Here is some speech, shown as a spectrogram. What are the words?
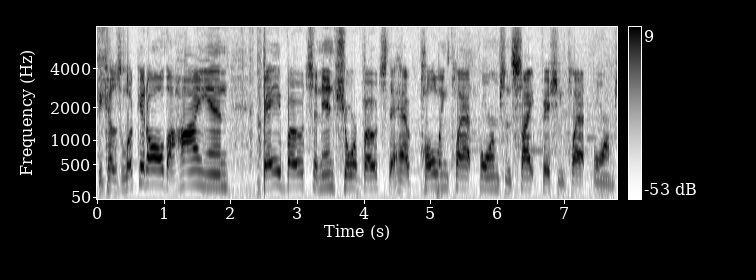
Because look at all the high-end bay boats and inshore boats that have poling platforms and sight fishing platforms.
